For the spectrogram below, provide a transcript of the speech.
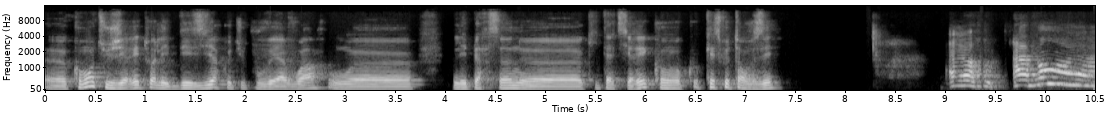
euh, comment tu gérais, toi, les désirs que tu pouvais avoir ou les personnes qui t'attiraient? Qu'est-ce que tu en faisais? Alors, avant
